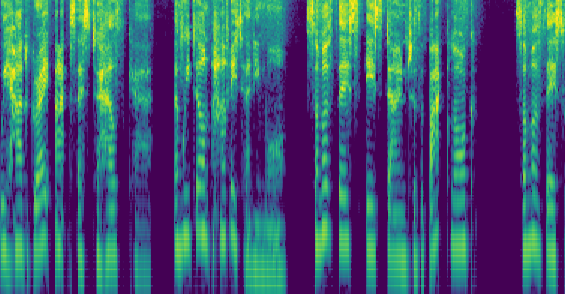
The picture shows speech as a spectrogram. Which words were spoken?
We had great access to healthcare and we don't have it anymore. Some of this is down to the backlog, some of this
